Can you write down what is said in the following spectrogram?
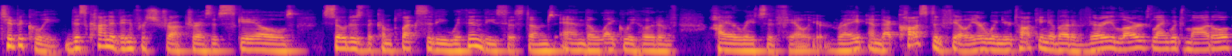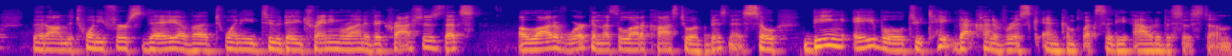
typically, this kind of infrastructure, as it scales, so does the complexity within these systems and the likelihood of higher rates of failure, right? And that cost of failure, when you're talking about a very large language model that on the 21st day of a 22 day training run, if it crashes, that's a lot of work and that's a lot of cost to a business. So being able to take that kind of risk and complexity out of the system,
